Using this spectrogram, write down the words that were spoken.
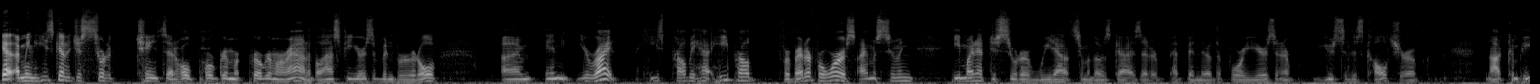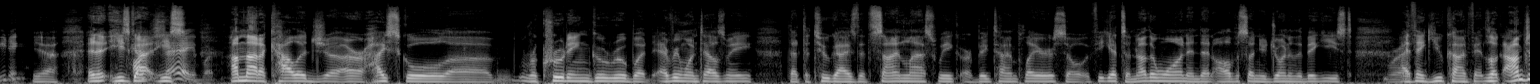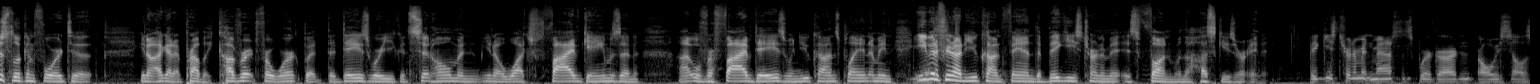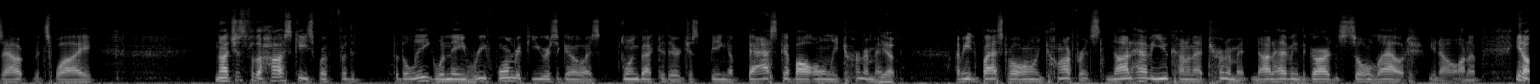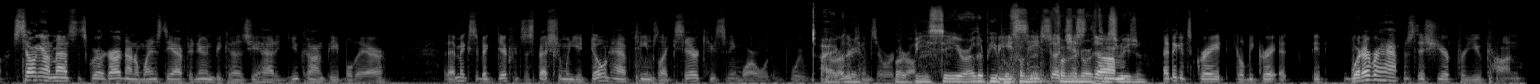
yeah, I mean, he's got to just sort of change that whole program program around. And the last few years have been brutal. Um, and you're right. He's probably ha- he probably for better or for worse. I'm assuming he might have to sort of weed out some of those guys that are have been there the four years and are used to this culture of not competing. Yeah, and he's got he's. say, I'm not a college uh, or high school uh, recruiting guru, but everyone tells me that the two guys that signed last week are big time players. So if he gets another one, and then all of a sudden you're joining the Big East, I Right. think UConn fans. Look, I'm just looking forward to. You know, I got to probably cover it for work, but the days where you can sit home and you know watch five games and uh, over five days when UConn's playing. I mean, even if you're not a UConn fan, the Big East tournament is fun when the Huskies are in it. Big East tournament in Madison Square Garden always sells out. It's why, not just for the Huskies, but for the for the league when they reformed a few years ago as going back to their just being a basketball only tournament. Yep. I mean, basketball only conference. Not having UConn in that tournament, not having the Garden sold out. You know, on a you know selling out Madison Square Garden on a Wednesday afternoon because you had UConn people there. That makes a big difference, especially when you don't have teams like Syracuse anymore, I or other teams that were or draw- BC or other people from the, BC. So from the just, Northeast um, region. I think it's great. It'll be great. It, it, whatever happens this year for UConn,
